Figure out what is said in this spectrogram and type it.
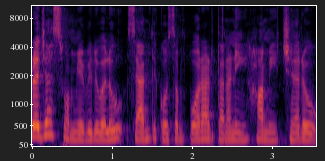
ప్రజాస్వామ్య విలువలు శాంతి కోసం పోరాడతానని హామీ ఇచ్చారు.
